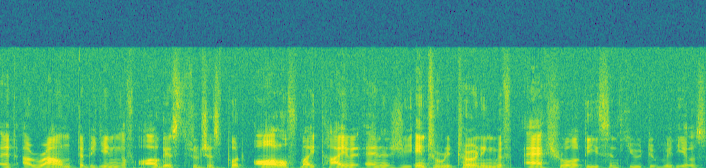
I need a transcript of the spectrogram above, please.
at around the beginning of August to just put all of my time and energy into returning with actual decent YouTube videos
